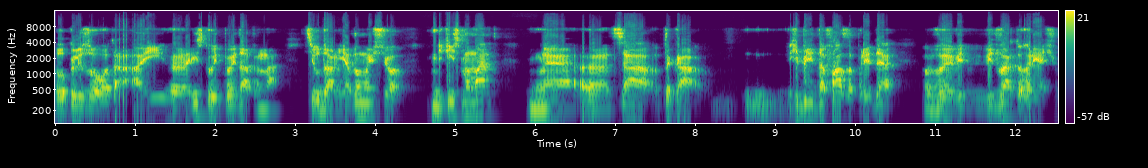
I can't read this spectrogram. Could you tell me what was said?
локалізовувати, а й е, різко відповідати на ці удари. Я думаю, що в якийсь момент е, е, ця така гібридна фаза прийде в відверто гарячу,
